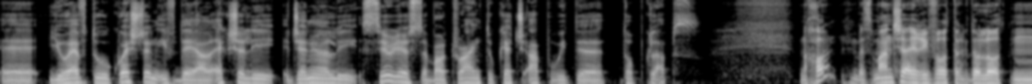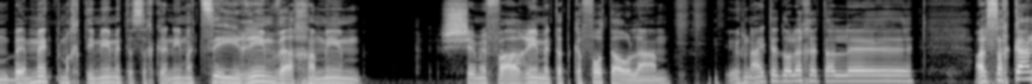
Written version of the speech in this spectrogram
Uh, you have to question if they are actually genuinely serious about trying to catch up with the top clubs. נכון, בזמן שהיריבות הגדולות באמת מחתימים את השחקנים הצעירים והחמים שמפארים את התקפות העולם, יונייטד הולכת על, אה, על שחקן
